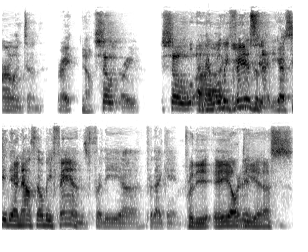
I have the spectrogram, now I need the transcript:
Arlington, right? Yeah. so Right. so And there will uh, be fans in that. You guys see they announced there'll be fans for the uh, for that game. For the ALDS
